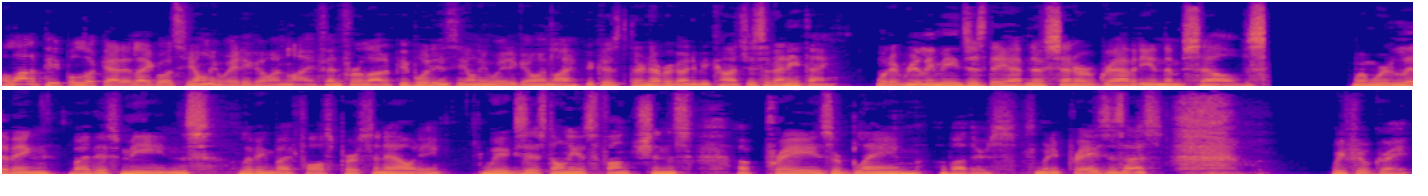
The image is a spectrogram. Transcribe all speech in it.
A lot of people look at it like, well, it's the only way to go in life. And for a lot of people, it is the only way to go in life because they're never going to be conscious of anything. What it really means is they have no center of gravity in themselves. When we're living by this means, living by false personality, we exist only as functions of praise or blame of others. Somebody praises us, we feel great.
